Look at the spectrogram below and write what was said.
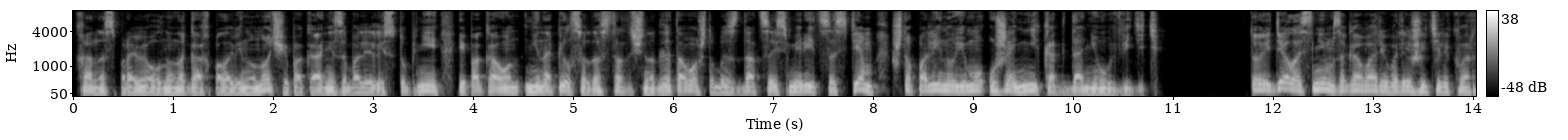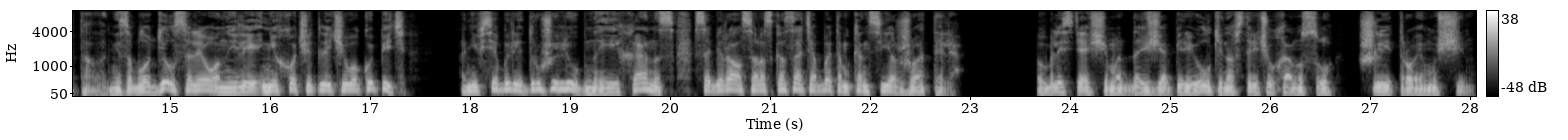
Ханес провел на ногах половину ночи, пока не заболели ступни, и пока он не напился достаточно для того, чтобы сдаться и смириться с тем, что Полину ему уже никогда не увидеть. То и дело с ним заговаривали жители квартала. Не заблудился ли он или не хочет ли чего купить? Они все были дружелюбны, и Ханнес собирался рассказать об этом консьержу отеля. В блестящем от дождя переулке навстречу Ханусу шли трое мужчин.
